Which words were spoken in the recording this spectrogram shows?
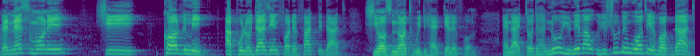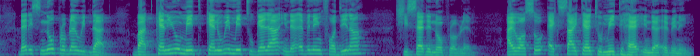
the next morning, she called me apologizing for the fact that she was not with her telephone. And I told her, no, you never, you shouldn't worry about that. There is no problem with that. But can you meet, can we meet together in the evening for dinner? She said, no problem. I was so excited to meet her in the evening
